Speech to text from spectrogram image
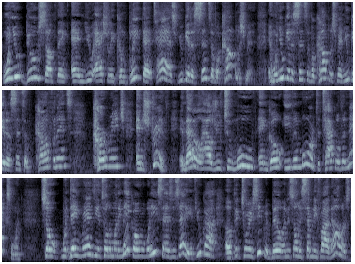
when you do something and you actually complete that task, you get a sense of accomplishment. And when you get a sense of accomplishment, you get a sense of confidence, courage, and strength. And that allows you to move and go even more to tackle the next one. So with Dave Ramsey and Total Money Makeover, what he says is, hey, if you got a Victoria's Secret bill and it's only seventy-five dollars,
